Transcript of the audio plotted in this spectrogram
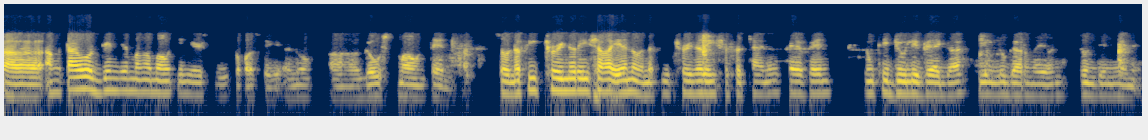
ah, ang tawag din yung mga mountaineers dito kasi ano, ah, Ghost Mountain. So na-feature na rin siya kay ano, na-feature na rin siya sa Channel 7 yung kay Julie Vega, yung lugar na yun, doon din yun eh.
